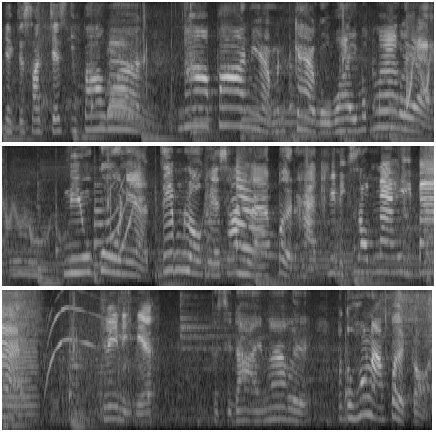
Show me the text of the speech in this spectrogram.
อยากจะซักเจสอีป้าว่า หน้าป้าเนี่ยมันแก่กว่าวัยมาก ๆ เลยอะนิ้วกูเนี่ย จิ้มโลเคชั่นแล้วเปิดหาคลินิกซ่อมหน้าให้อีป้า คลินิกเนี้ยแต่เสียดายมากเลย ประตูห้องน้ำเปิดก่อน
